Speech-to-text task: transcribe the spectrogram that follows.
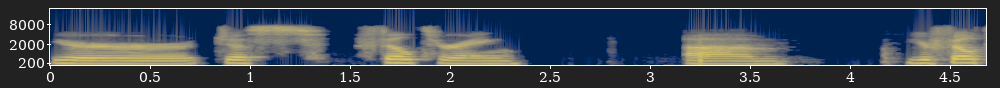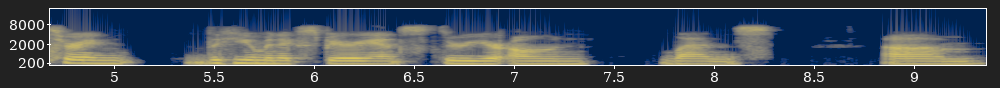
you're just filtering, um, you're filtering the human experience through your own lens, um,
